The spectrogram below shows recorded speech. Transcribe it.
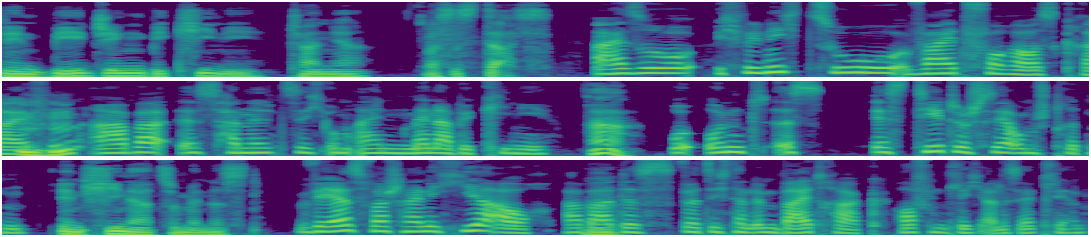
den Beijing Bikini. Tanja, was ist das? Also, ich will nicht zu weit vorausgreifen, mhm. aber es handelt sich um einen Männerbikini. Ah. Und es ästhetisch sehr umstritten. In China zumindest. Wäre es wahrscheinlich hier auch, aber ah. das wird sich dann im Beitrag hoffentlich alles erklären.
